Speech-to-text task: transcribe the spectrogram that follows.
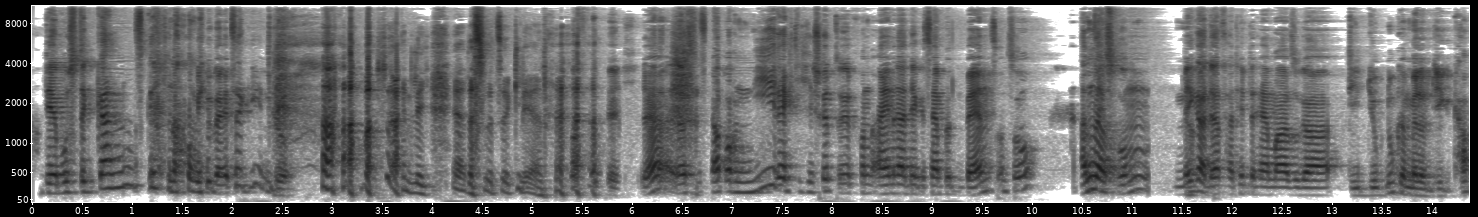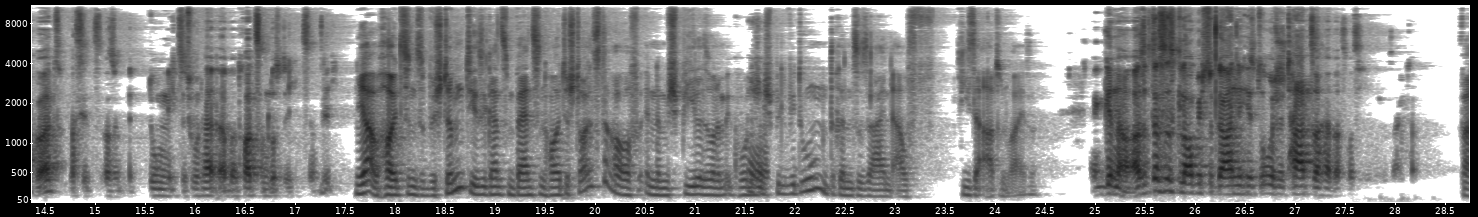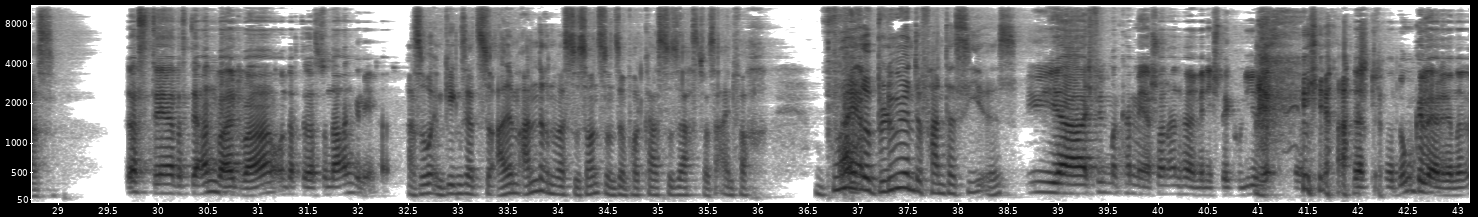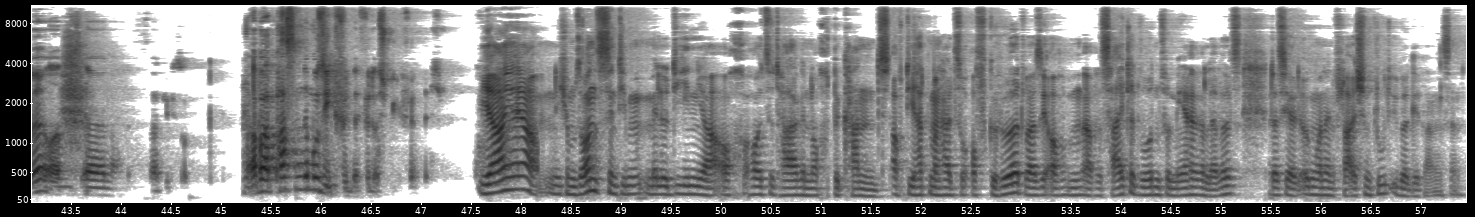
Der wusste ganz genau, wie weitergehen wird. Wahrscheinlich. Ja, das wird es erklären. ja, es, es gab auch nie rechtliche Schritte von einer der gesampelten Bands und so. Andersrum, Megadeth hat hinterher mal sogar die Duke Nukem Melodie gecovert, was jetzt also mit Doom nichts zu tun hat, aber trotzdem lustig ist, finde ich. Ja, aber heute sind sie bestimmt, diese ganzen Bands sind heute stolz darauf, in einem Spiel, so einem ikonischen Ja. Spiel wie Doom drin zu sein, auf diese Art und Weise. Genau, also das ist, glaube ich, sogar eine historische Tatsache, das, was ich gesagt habe. Was? Dass der, dass der Anwalt war und dass der das so nah angelehnt hat. Ach so, im Gegensatz zu allem anderen, was du sonst in unserem Podcast so sagst, was einfach pure, blühende Fantasie ist. Ja, ich finde, man kann mir ja schon anhören, wenn ich spekuliere, äh, ja, wenn ich nur dunkel erinnere und äh, nein, das ist natürlich so. Aber passende Musik für, für das Spiel, finde ich. Ja, ja, ja. Nicht umsonst sind die Melodien ja auch heutzutage noch bekannt. Auch die hat man halt so oft gehört, weil sie auch ähm, recycelt wurden für mehrere Levels, dass sie halt irgendwann in Fleisch und Blut übergegangen sind.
